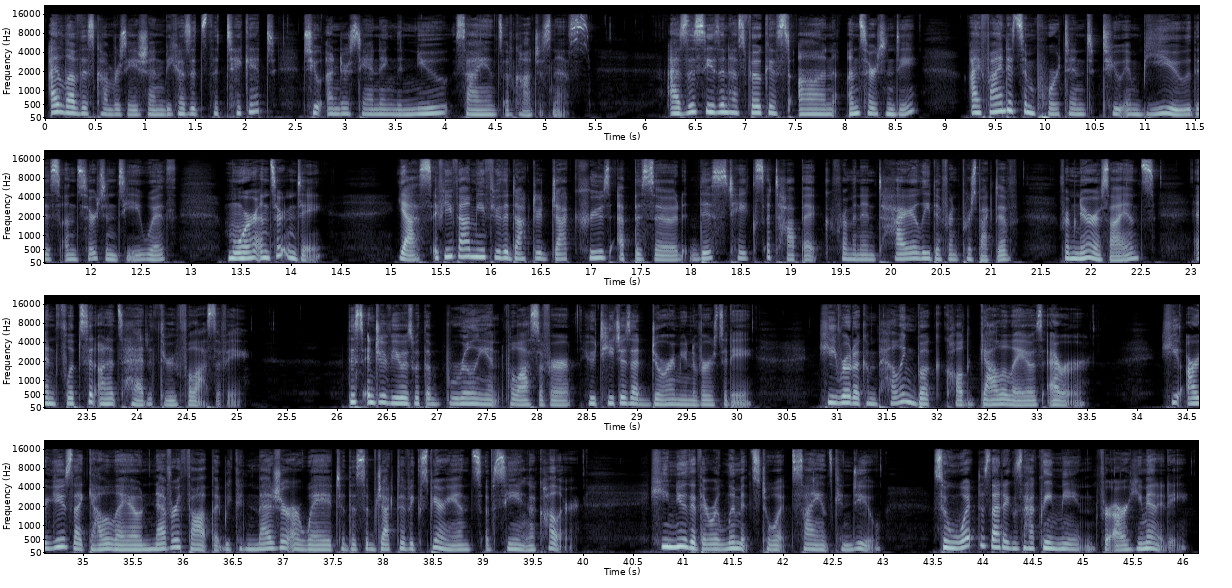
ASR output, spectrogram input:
I love this conversation because it's the ticket to understanding the new science of consciousness. As this season has focused on uncertainty, I find it's important to imbue this uncertainty with more uncertainty. Yes, if you found me through the Dr. Jack Kruse episode, this takes a topic from an entirely different perspective, from neuroscience, and flips it on its head through philosophy. This interview is with a brilliant philosopher who teaches at Durham University. He wrote a compelling book called Galileo's Error, he argues that Galileo never thought that we could measure our way to the subjective experience of seeing a color. He knew that there were limits to what science can do. So, what does that exactly mean for our humanity?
